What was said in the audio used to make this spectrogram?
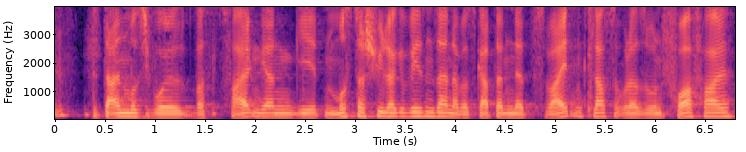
Bis dahin muss ich wohl, was das Verhalten angeht, ein Musterschüler gewesen sein, aber es gab dann in der zweiten Klasse oder so einen Vorfall,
